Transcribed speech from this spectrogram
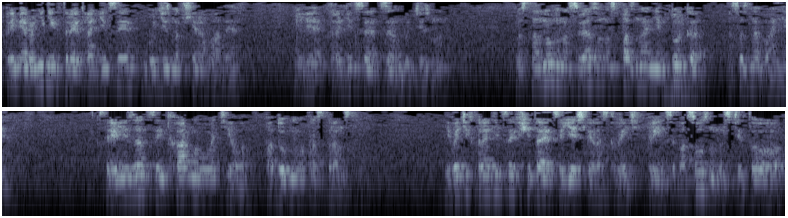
К примеру, некоторые традиции буддизма Тхировады или традиция дзен-буддизма. В основном она связана с познанием только осознавания – с реализацией дхармового тела, подобного пространству. И в этих традициях считается, если раскрыть принцип осознанности, то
